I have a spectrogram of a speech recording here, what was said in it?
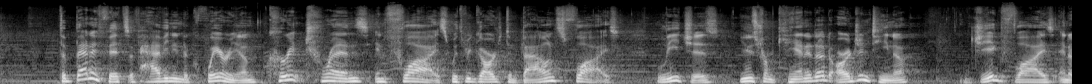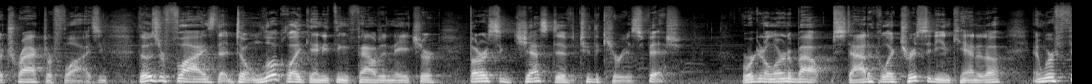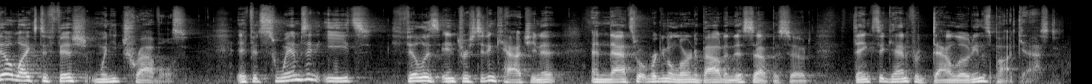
the benefits of having an aquarium, current trends in flies with regards to balanced flies, leeches used from Canada to Argentina, jig flies, and attractor flies. Those are flies that don't look like anything found in nature, but are suggestive to the curious fish. We're going to learn about static electricity in Canada and where Phil likes to fish when he travels. If it swims and eats, Phil is interested in catching it, and that's what we're going to learn about in this episode. Thanks again for downloading this podcast.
